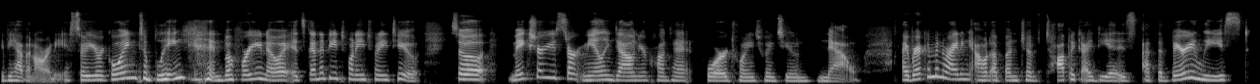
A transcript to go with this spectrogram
if you haven't already. So, you're going to blink, and before you know it, it's going to be 2022. So, make sure you start nailing down your content for 2022 now. I recommend writing out a bunch of topic ideas at the very least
